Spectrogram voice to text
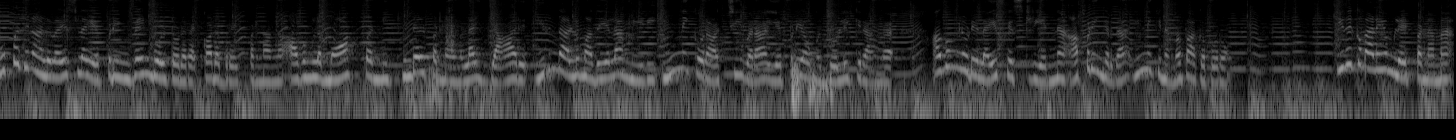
முப்பத்தி நாலு வயசில் எப்படி உசைன் போல்ட்டோட ரெக்கார்டை பிரேக் பண்ணாங்க? அவங்கள மார்க் பண்ணி கிண்டல் பண்ணவங்களாம் யார்? இருந்தாலும் அதையெல்லாம் மீறி இன்னைக்கு ஒரு அச்சீவராக எப்படி அவங்க ஜொலிக்கிறாங்க? அவங்களுடைய லைஃப் ஹிஸ்ட்ரி என்ன? அப்படிங்கிறத இன்னைக்கு நம்ம பார்க்க போகிறோம் இதுக்கு மேலேயும் லேட் பண்ணாமல்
